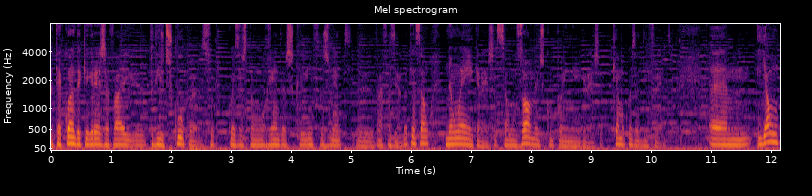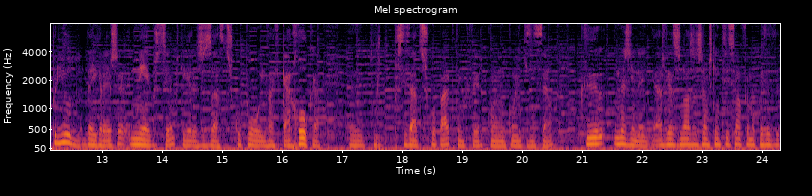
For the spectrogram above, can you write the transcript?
até quando é que a Igreja vai uh, pedir desculpa sobre coisas tão horrendas que infelizmente vai fazendo. Atenção, não é a Igreja, são os homens que compõem a Igreja, que é uma coisa diferente. Um, e há um período da Igreja, negro sempre, que a Igreja já se desculpou e vai ficar rouca uh, por precisar de desculpar, que tem que ver com, com a Inquisição. Que, imaginem, às vezes nós achamos que a Inquisição foi uma coisa de,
